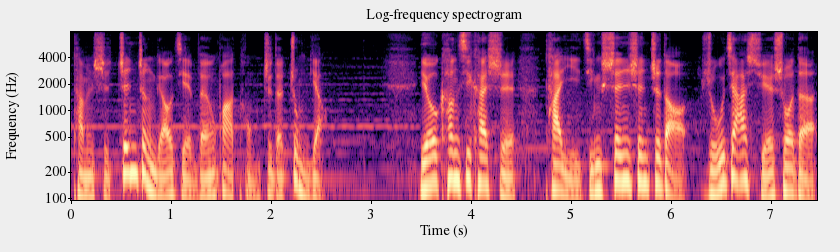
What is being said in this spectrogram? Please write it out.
他们是真正了解文化统治的重要。由康熙开始，他已经深深知道儒家学说的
